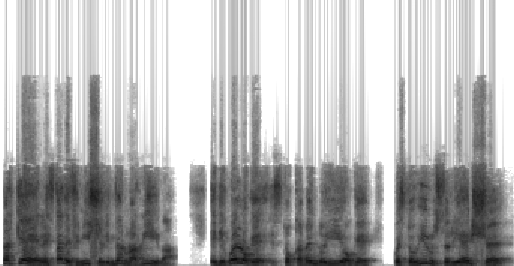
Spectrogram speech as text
perché l'estate finisce e l'inverno arriva e di quello che sto capendo io che questo virus riesce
